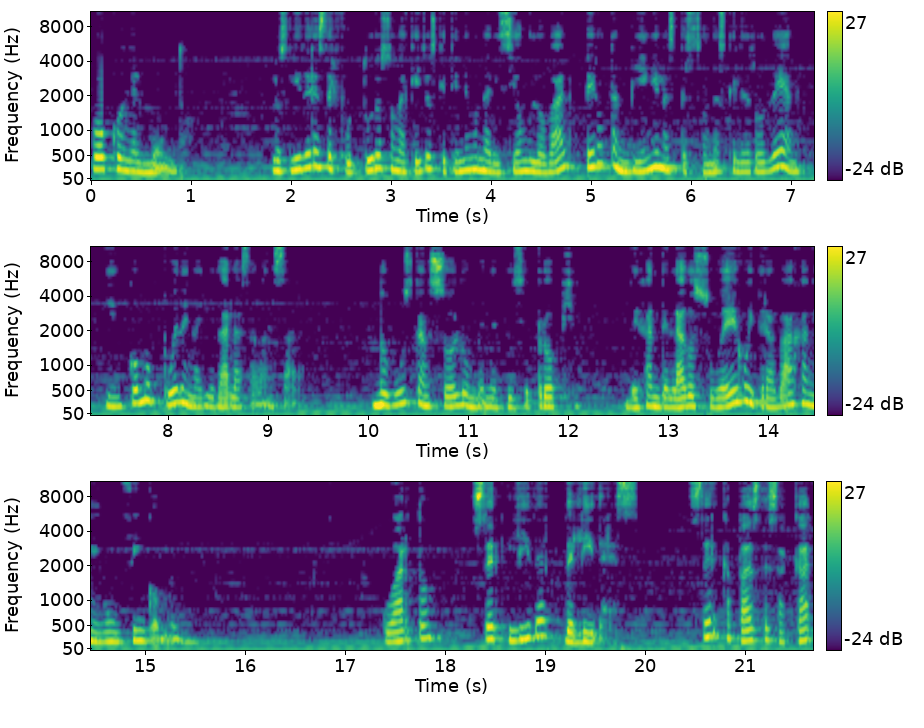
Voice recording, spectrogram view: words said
foco en el mundo. Los líderes del futuro son aquellos que tienen una visión global, pero también en las personas que les rodean y en cómo pueden ayudarlas a avanzar. No buscan solo un beneficio propio, dejan de lado su ego y trabajan en un fin común. Cuarto, ser líder de líderes. Ser capaz de sacar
